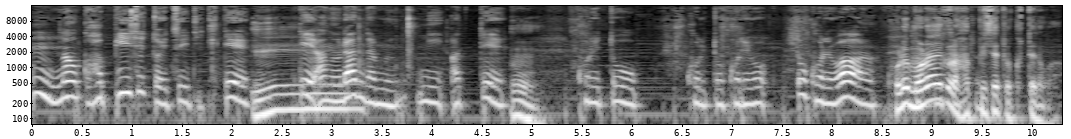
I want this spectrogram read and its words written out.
うん。なんかハッピーセットについてきて、えー、であのランダムにあって、うん。これとこれとこれをとこれはこれもらえるからハッピーセット食ってんのか。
